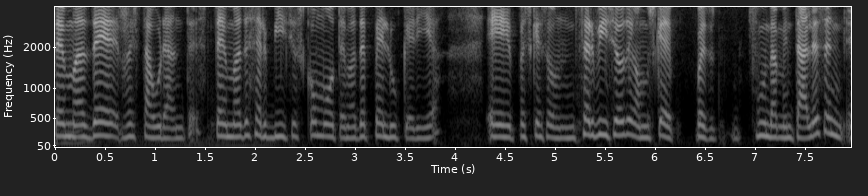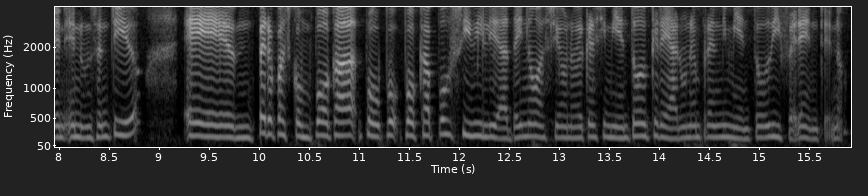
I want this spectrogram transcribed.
temas de restaurantes, temas de servicios como temas de peluquería, eh, pues que son servicios, digamos que, pues fundamentales en, en, un sentido, eh, pero pues con poca, poca posibilidad de innovación o de crecimiento o de crear un emprendimiento diferente, ¿no?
